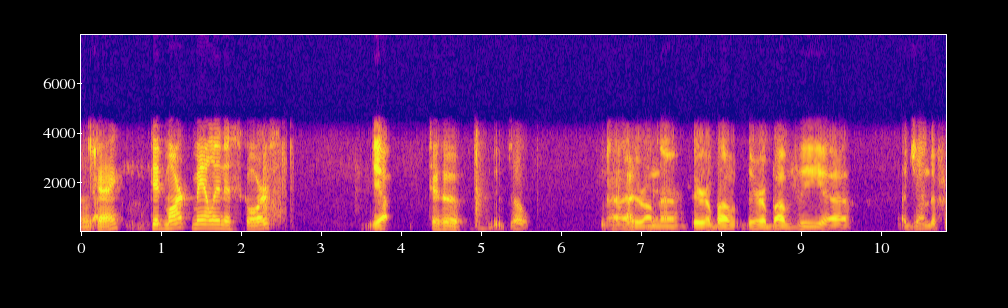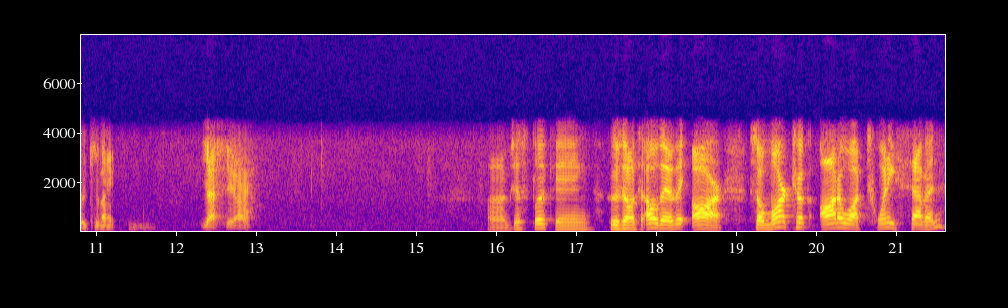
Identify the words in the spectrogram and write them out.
Okay. Did Mark mail in his scores? yeah To who? so uh, they're on the they're above they're above the uh agenda for tonight Yes, they are. I'm just looking. Who's on? To, oh, there they are. So Mark took Ottawa 27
